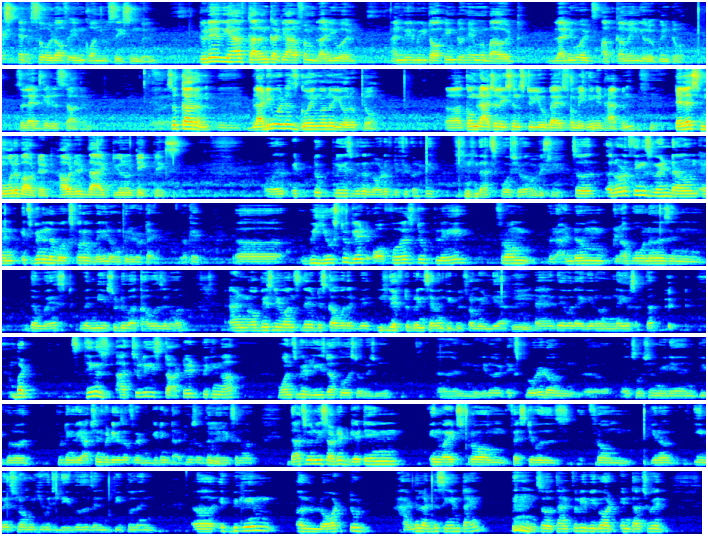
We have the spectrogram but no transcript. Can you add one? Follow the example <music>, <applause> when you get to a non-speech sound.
Welcome to the next episode of In Conversation With. Today we have Karan Katiyar from Bloodywood and we'll be talking to him about Bloodywood's upcoming European tour. So let's get it started. So Karan, Bloodywood is going on a Europe tour. Uh, congratulations to you guys for making it happen. <laughs> Tell us more about it. How did that, you know, take place? Well, it took place with a lot of difficulty, <laughs> that's for sure. Obviously. So, a lot of things went down, and it's been in the works for a very long period of time. Okay. Uh, we used to get offers to play from random club owners in the West when we used to do our covers and all. And obviously, once they discover that we, <laughs> they have to bring seven people from India, and they were like, you know, nahi ho sakta. But things actually started picking up once we released our first original and you know it exploded on uh, on social media and people were putting reaction videos of it and getting tattoos of the lyrics and all. That's when we started getting invites from festivals from you know emails from huge labels and people and uh, it became a lot to handle at the same time. <clears throat> So thankfully we got in touch with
